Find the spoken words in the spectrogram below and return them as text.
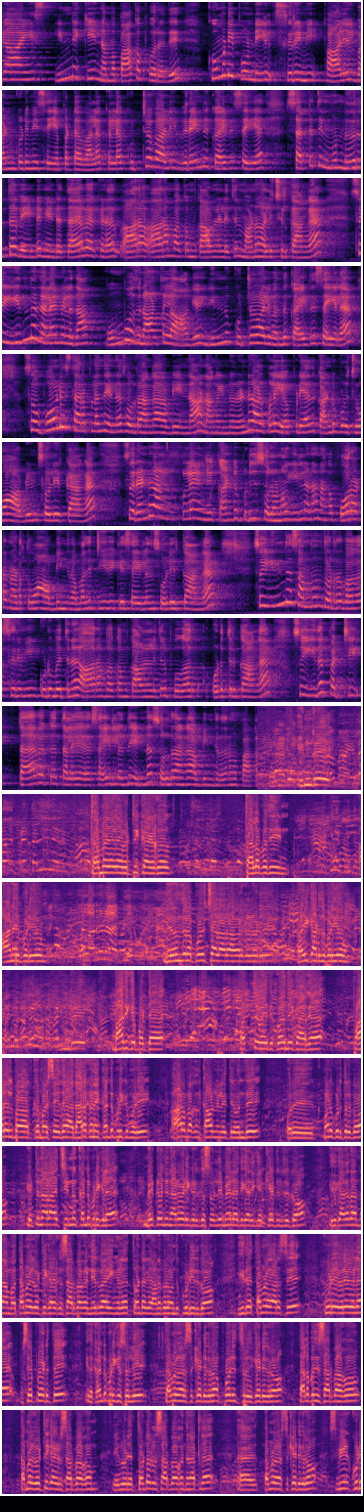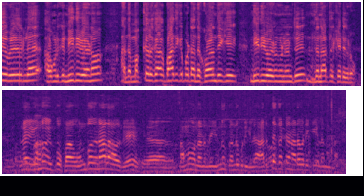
Hi guys இன்னைக்கு நம்ம பார்க்க போகிறது கும்மிடிப்பூண்டியில் சிறுமி பாலியல் வன்கொடுமை செய்யப்பட்ட வழக்கில் குற்றவாளி விரைந்து கைது செய்ய சட்டத்தின் முன் நிறுத்த வேண்டும் என்ற தயவக்கினர் ஆரா ஆரம்பாக்கம் காவல் நிலையத்தில் மனு அளிச்சிருக்காங்க. ஸோ இந்த நிலைமையில தான் ஒம்பது நாட்கள் ஆகியும் இன்னும் குற்றவாளி வந்து கைது செய்யலை. ஸோ போலீஸ் தரப்புலேருந்து என்ன சொல்கிறாங்க அப்படின்னா நாங்கள் இன்னும் ரெண்டு நாளுக்குள்ளே எப்படியாவது கண்டுபிடிச்சிருவோம் அப்படின்னு சொல்லியிருக்காங்க. ஸோ ரெண்டு நாளுக்குள்ளே எங்களுக்கு கண்டுபிடிச்சி சொல்லணும். இல்லைன்னா நாங்கள் போராட்டம் நடத்துவோம் அப்படிங்கிற மாதிரி டிவிகே சைட்லேருந்து சொல்லியிருக்காங்க. ஸோ இந்த சம்பவம் தொடர்பாக சிறுமியின் குடும்பத்தினர் ஆரம்பாக்கம் காவல் நிலையத்தில் புகார் கொடுத்துருக்காங்க. ஸோ இதை பற்றி தவக்க தலைய சைட்லேருந்து என்ன சொல்கிறாங்க அப்படிங்கிறத நம்ம பார்க்கலாம். இன்று தமிழக வெற்றிக் கழகம் தளபதியின் ஆணைப்படியும் நிரந்தர பொதுச்செயலாளர் அவர்களுடைய வழிகாட்டுதல்படியும் இன்று பாதிக்கப்பட்ட பத்து வயது குழந்தைக்காக பாலியல் பலாத்காரம் செய்த அந்த அரக்கனை கண்டுபிடிக்கும்படி ஆரம்பாக்கம் காவல் நிலையத்தில் வந்து ஒரு மனு கொடுத்துருக்கோம். எட்டு நாள் ஆச்சு இன்னும் கண்டுபிடிக்கல. மேற்கொண்டு நடவடிக்கை எடுக்க சொல்லி மேலதிகாரிகள் கேட்டுட்டு இருக்கோம். இதுக்காக தான் நம்ம தமிழக வெற்றி கழகம் சார்பாக நிர்வாகிகளை தொண்டர்கள் அனைவரும் வந்து கூடியிருக்கோம். இதை தமிழக அரசு கூடிய விரைவில் செப்பெடுத்து இதை கண்டுபிடிக்க சொல்லி தமிழக அரசு கேட்டுக்கிறோம் போலீஸ் கேட்டுக்கிறோம். தளபதி சார்பாகவும் தமிழக வெற்றி கழகம் சார்பாகவும் எங்களுடைய தொண்டர்கள் சார்பாகவும் இந்த நாட்டில் தமிழக அரசு கேட்டுக்கிறோம். கூடிய விரைவில் அவங்களுக்கு நீதி வேணும். அந்த மக்களுக்காக பாதிக்கப்பட்ட அந்த குழந்தைக்கு நீதி வேணும் என்று இந்த நாட்டில் கேட்டுக்கிறோம். இன்னும் இப்போ ஒன்பது நாள் ஆகுது சம்பவம் நடந்து இன்னும் கண்டுபிடிக்கல. அடுத்த கட்ட நடவடிக்கைகள் என்ன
